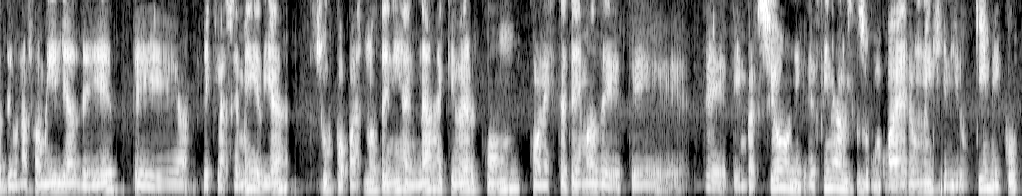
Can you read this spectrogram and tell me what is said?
de una familia de, eh, de, clase media, sus papás no tenían nada que ver con, con este tema de, de, de, inversión y de finanzas, su papá era un ingeniero químico.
